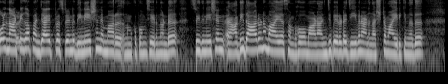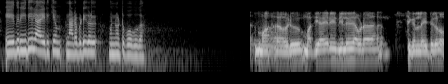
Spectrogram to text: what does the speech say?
ഇപ്പോൾ Nattika panchayat president Dineshan M R നമുക്കൊപ്പം ചേരുന്നുണ്ട്. ശ്രീ ദിനേശൻ അതിദാരുണമായ സംഭവമാണ്. അഞ്ചു പേരുടെ ജീവനാണ് നഷ്ടമായിരിക്കുന്നത്. ഏത് രീതിയിലായിരിക്കും നടപടികൾ മുന്നോട്ട് പോകുക? ഒരു മതിയായ രീതിയിൽ അവിടെ സിഗ്നൽ ലൈറ്റുകളോ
